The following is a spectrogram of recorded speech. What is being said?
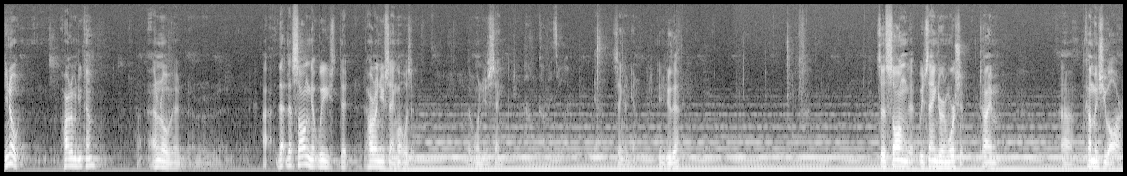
You know, Harlem, would you come? I don't know. Uh, that, that song that we, that Harlan, you sang, what was it? The one you just sang? Yeah, sing it again. Can you do that? So, the song that we sang during worship time, uh, Come as You Are.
